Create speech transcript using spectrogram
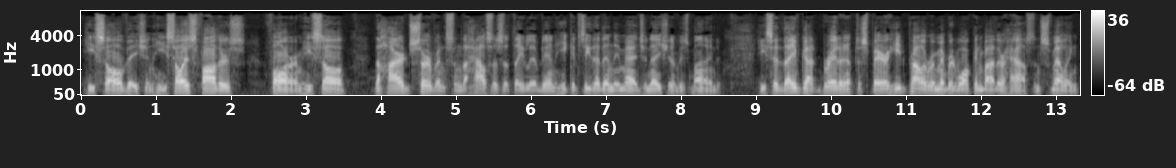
he saw a vision. He saw his father's farm. He saw the hired servants and the houses that they lived in. He could see that in the imagination of his mind. He said they've got bread enough to spare. He'd probably remembered walking by their house and smelling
